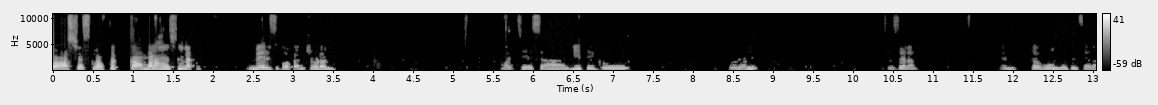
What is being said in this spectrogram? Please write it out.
వాష్ చేసుకున్న కమల హాసన్లకు మెరిసిపోతాను చూడండి. వచ్చేసా? ఇదిగో. చూడండి. చూసారా? ఎంత బాగుందో చూసారా?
